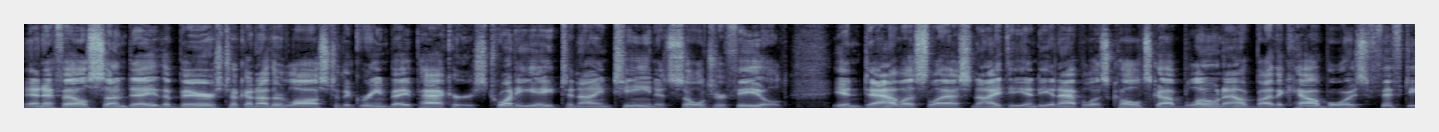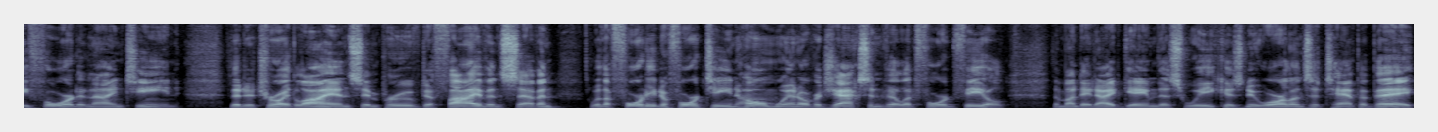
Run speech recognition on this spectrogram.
NFL Sunday, the Bears took another loss to the Green Bay Packers, 28 to 19 at Soldier Field. In Dallas last night, the Indianapolis Colts got blown out by the Cowboys 54 to 19. The Detroit Lions improved to 5 and 7 with a 40 to 14 home win over Jacksonville at Ford Field. The Monday night game this week is New Orleans at Tampa Bay.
